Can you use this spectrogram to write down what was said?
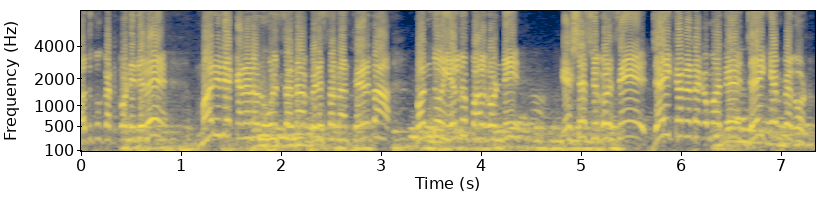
ಬದುಕು ಕಟ್ಕೊಂಡಿದ್ದೇವೆ. ಮರಿದೆ ಕನ್ನಡವನ್ನು ಉಳಿಸೋಣ, ಬೆಳೆಸೋಣ ಅಂತ ಹೇಳ್ದ ಬಂದು ಎಲ್ಲರೂ ಪಾಲ್ಗೊಂಡು ಯಶಸ್ವಿಗೊಳಿಸಿ. ಜೈ ಕರ್ನಾಟಕ ಮಾತೆ, ಜೈ ಕೆಂಪೇಗೌಡರು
